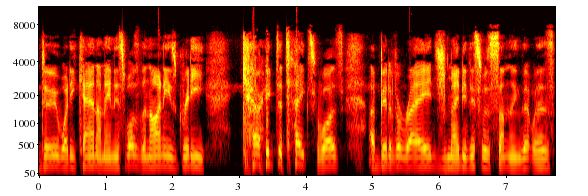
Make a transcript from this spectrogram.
do what he can. I mean, this was the 90s gritty character takes was a bit of a rage. Maybe this was something that was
